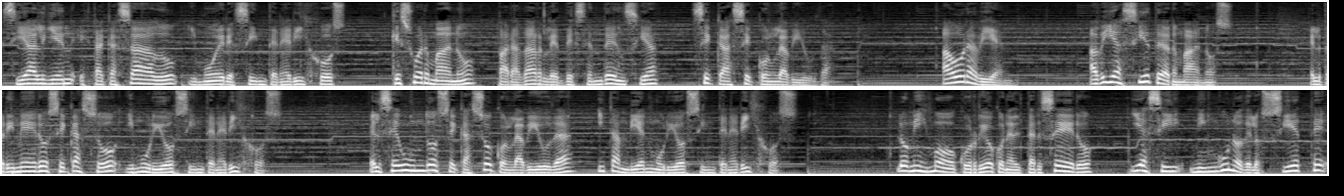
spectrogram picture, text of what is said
Si alguien está casado y muere sin tener hijos, que su hermano, para darle descendencia, se case con la viuda. Ahora bien, había siete hermanos, el primero se casó y murió sin tener hijos. El segundo se casó con la viuda y también murió sin tener hijos. Lo mismo ocurrió con el tercero, y así ninguno de los siete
